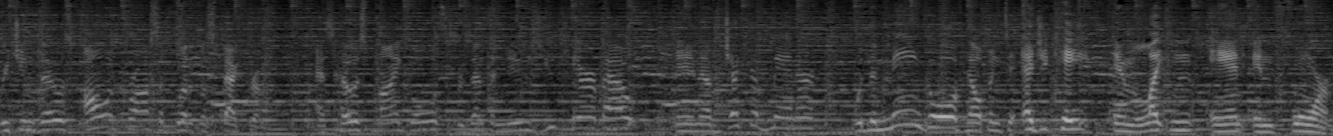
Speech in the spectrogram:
reaching those all across the political spectrum. As host, my goal is to present the news you care about in an objective manner with the main goal of helping to educate, enlighten, and inform.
